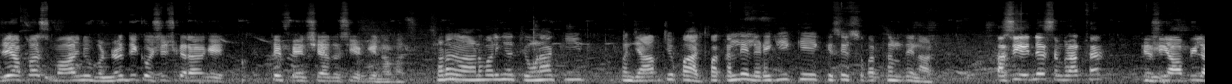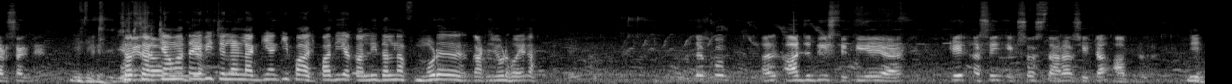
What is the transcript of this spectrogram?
ਜੇ ਆਪਾਂ ਸਮਾਜ ਨੂੰ ਵੰਡਣ ਦੀ ਕੋਸ਼ਿਸ਼ ਕਰਾਂਗੇ ਤੇ ਫਿਰ ਸ਼ਾਇਦ ਅਸੀਂ ਅੱਗੇ ਨਾ ਵਧ। ਸੜਕ ਆਉਣ ਵਾਲੀਆਂ ਚੋਣਾਂ ਕੀ ਪੰਜਾਬ 'ਚ ਭਾਜਪਾ ਇਕੱਲੇ ਲੜੇਗੀ ਕਿ ਕਿਸੇ ਸਮਰਥਨ ਦੇ ਨਾਲ? ਅਸੀਂ ਇੰਨੇ ਸਮਰੱਥ ਹਾਂ ਕਿ ਅਸੀਂ ਆਪ ਹੀ ਲੜ ਸਕਦੇ ਹਾਂ। ਸਰ ਚਰਚਾਵਾਂ ਤਾਂ ਇਹ ਵੀ ਚੱਲਣ ਲੱਗ ਗਈਆਂ ਕਿ ਭਾਜਪਾ ਦੀ ਅਕਾਲੀ ਦਲ ਨਾਲ ਮੁੜ ਗੱਠਜੋੜ ਹੋਏਗਾ। ਦੇਖੋ ਅ- ਅੱਜ ਦੀ ਸਥਿਤੀ ਇਹ ਹੈ ਕਿ ਅਸੀਂ 117 ਸੀਟਾਂ ਆਪ ਲੜਾਂਗੇ। ਜੀ।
